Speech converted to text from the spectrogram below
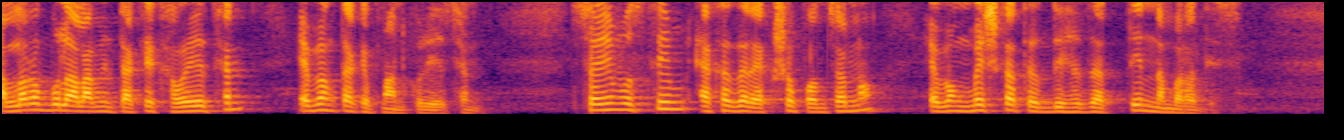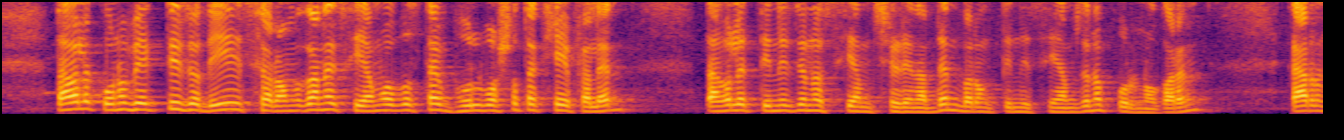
আল্লাহ রব্বুল আলমিন তাকে খাওয়াইয়েছেন এবং তাকে পান করিয়েছেন। সহি মুসলিম এক হাজার একশো পঞ্চান্ন এবং মেশকাতের দুই হাজার তিন নম্বর হাদিস। তাহলে কোনো ব্যক্তি যদি সে রমজানের সিয়াম অবস্থায় ভুলবশত খেয়ে ফেলেন, তাহলে তিনি যেন সিয়াম ছেড়ে না দেন, বরং তিনি সিয়াম যেন পূর্ণ করেন। কারণ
